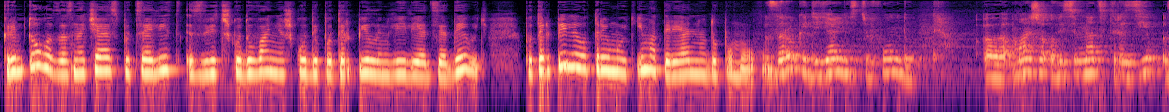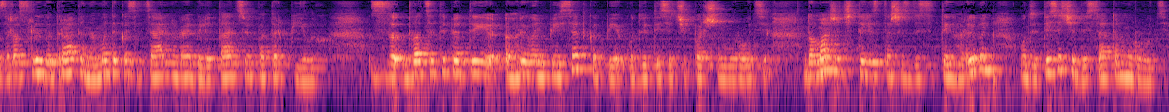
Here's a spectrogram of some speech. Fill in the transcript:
Крім того, зазначає спеціаліст з відшкодування шкоди потерпілим Лілія Дзядевич, потерпілі отримують і матеріальну допомогу. За роки діяльністю фонду майже у 18 разів зросли витрати на медико-соціальну реабілітацію потерпілих з 25 гривень 50 копійок у 2001 році до майже 460 гривень у 2010 році.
